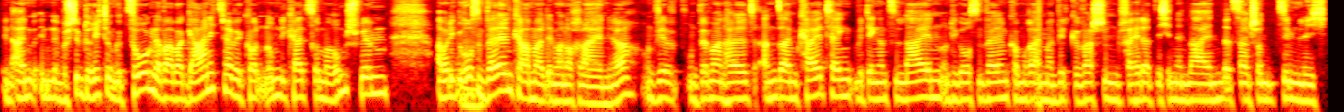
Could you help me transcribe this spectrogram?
in, ein, in eine bestimmte Richtung gezogen. Da war aber gar nichts mehr. Wir konnten um die Kites drumherum schwimmen. Aber die großen mhm. Wellen kamen halt immer noch rein, ja. Und wir, und wenn man halt an seinem Kite hängt mit den ganzen Leinen und die großen Wellen kommen rein, man wird gewaschen, verheddert sich in den Leinen, das ist halt schon ziemlich,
